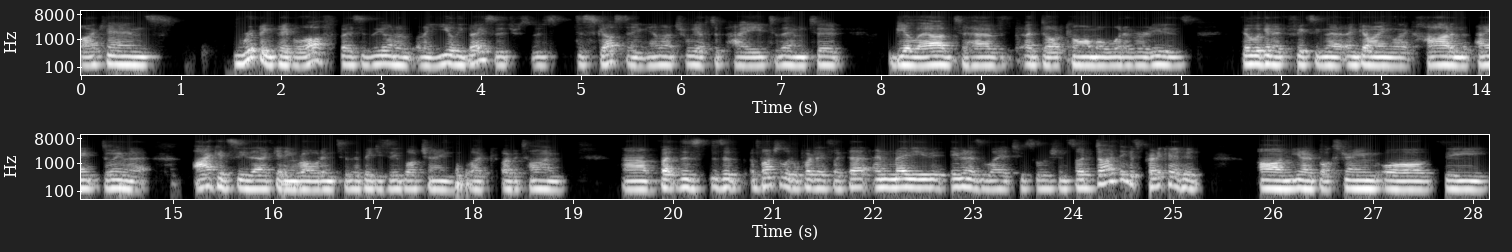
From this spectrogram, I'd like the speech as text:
ICANN's ripping people off basically on a, on a yearly basis, which is disgusting how much we have to pay to them to be allowed to have a .com or whatever it is. They're looking at fixing that and going like hard in the paint doing that. I could see that getting rolled into the BTC blockchain like over time. Uh, but there's there's a, a bunch of little projects like that, and maybe even as a layer two solution. So I don't think it's predicated on you know Blockstream or the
